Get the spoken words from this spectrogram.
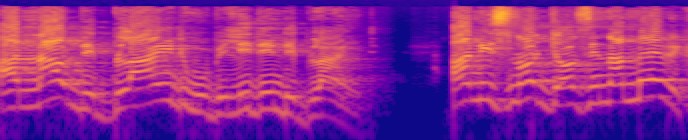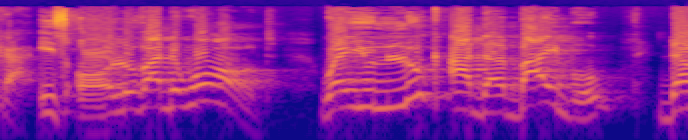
And now the blind will be leading the blind. And it's not just in America, it's all over the world. When you look at the Bible, the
